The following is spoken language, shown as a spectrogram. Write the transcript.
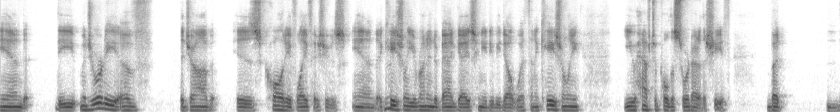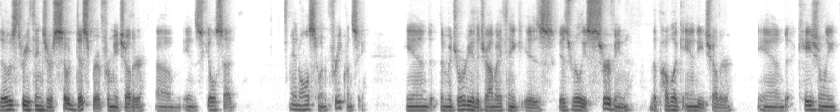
and the majority of the job is quality of life issues, and mm-hmm. occasionally you run into bad guys who need to be dealt with, and occasionally you have to pull the sword out of the sheath. But those three things are so disparate from each other um, in skill set and also in frequency. And the majority of the job, I think, is is really serving the public and each other. And occasionally,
